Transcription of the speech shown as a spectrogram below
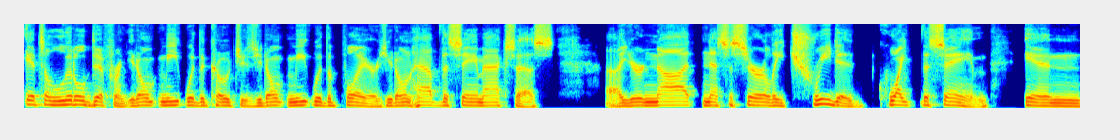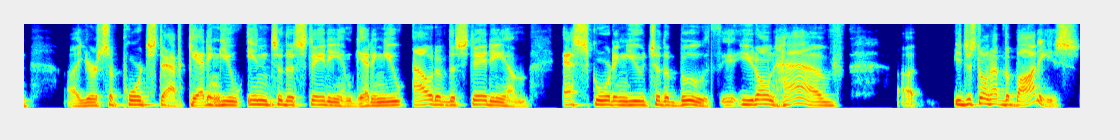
it's a little different. You don't meet with the coaches, you don't meet with the players, you don't have the same access. Uh, you're not necessarily treated quite the same in uh, your support staff getting you into the stadium, getting you out of the stadium, escorting you to the booth. You don't have, uh, you just don't have the bodies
